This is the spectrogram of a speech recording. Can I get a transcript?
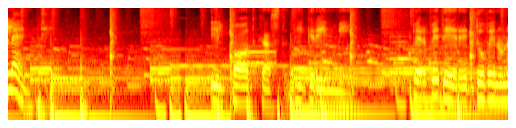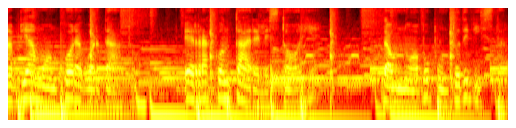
Lenti. Il podcast di Green Me per vedere dove non abbiamo ancora guardato e raccontare le storie da un nuovo punto di vista.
